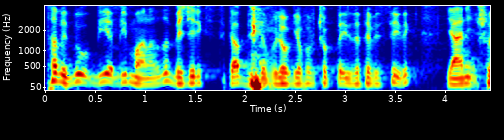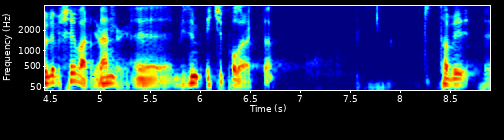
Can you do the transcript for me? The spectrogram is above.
Tabii bu bir, bir manada da beceriksizlik abi. Biz de vlog yapıp çok da izletebilseydik. Yani şöyle bir şey var. Yok, ben yok, e, bizim ekip olarak da tabii e,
